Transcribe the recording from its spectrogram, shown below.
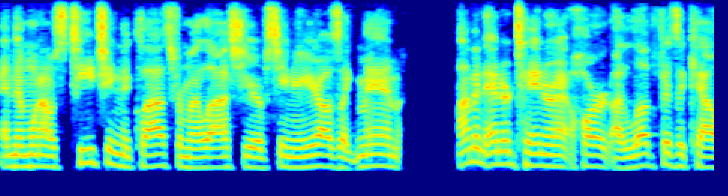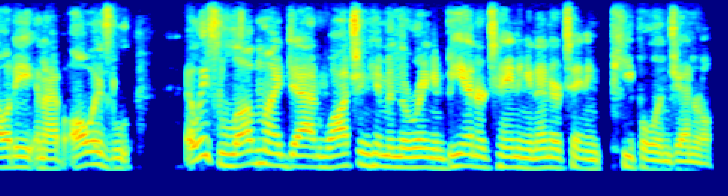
And then when I was teaching the class for my last year of senior year, I was like, man, I'm an entertainer at heart. I love physicality, and I've always at least loved my dad watching him in the ring and be entertaining and entertaining people in general.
